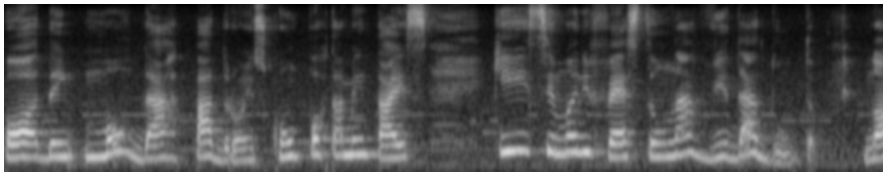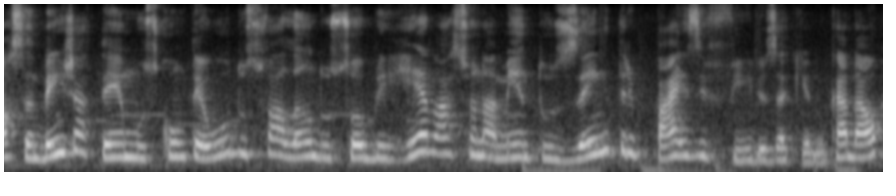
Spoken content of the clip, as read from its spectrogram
podem moldar padrões comportamentais que se manifestam na vida adulta. Nós também já temos conteúdos falando sobre relacionamentos entre pais e filhos aqui no canal.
